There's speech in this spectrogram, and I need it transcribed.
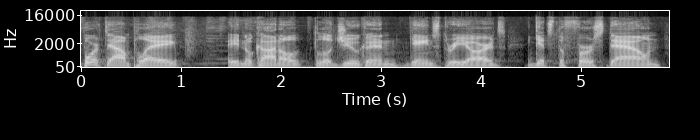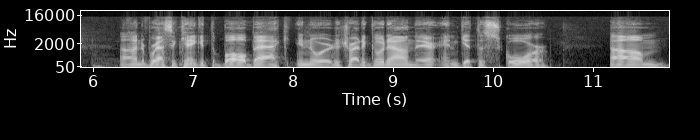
Fourth down play, Aidan O'Connell, a little juking, gains three yards, gets the first down. Uh, Nebraska can't get the ball back in order to try to go down there and get the score. Um,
